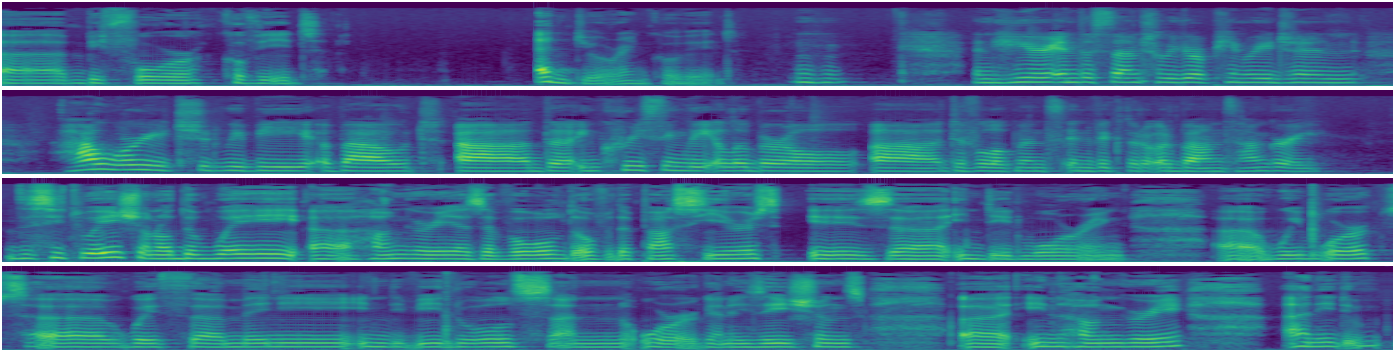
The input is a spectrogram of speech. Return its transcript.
uh, before COVID and during COVID. Mm-hmm. And here in the Central European region, how worried should we be about uh, the increasingly illiberal uh, developments in Viktor Orban's Hungary? The situation or the way uh, Hungary has evolved over the past years is uh, indeed worrying. Uh, we worked uh, with uh, many individuals and organizations uh, in Hungary, and it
